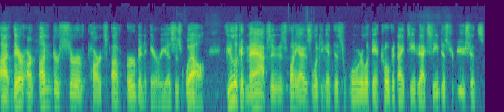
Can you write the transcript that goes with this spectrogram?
Uh, there are underserved parts of urban areas as well. If you look at maps, it was funny. I was looking at this when we were looking at COVID nineteen vaccine distributions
